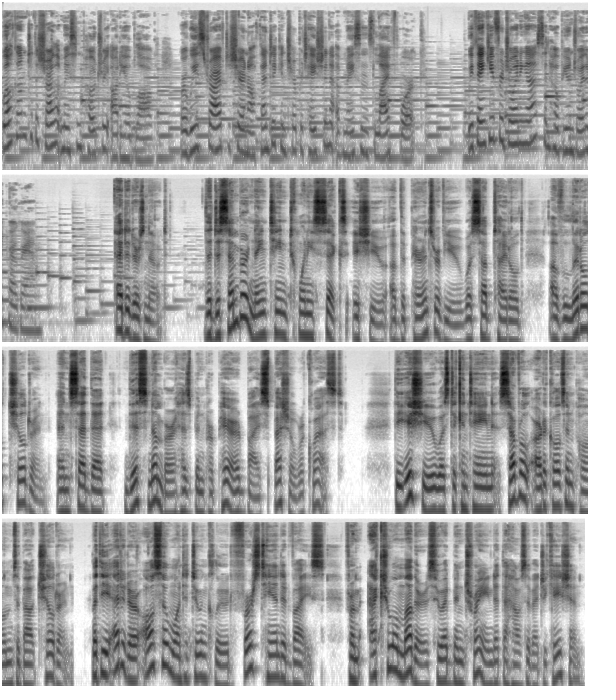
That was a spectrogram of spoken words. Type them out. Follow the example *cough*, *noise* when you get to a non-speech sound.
Welcome to the Charlotte Mason Poetry audio blog, where we strive to share an authentic interpretation of Mason's life work. We thank you for joining us and hope you enjoy the program. Editor's note The December 1926 issue of the Parents Review was subtitled Of Little Children and said that this number has been prepared by special request. The issue was to contain several articles and poems about children, but the editor also wanted to include first hand advice from actual mothers who had been trained at the House of Education.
